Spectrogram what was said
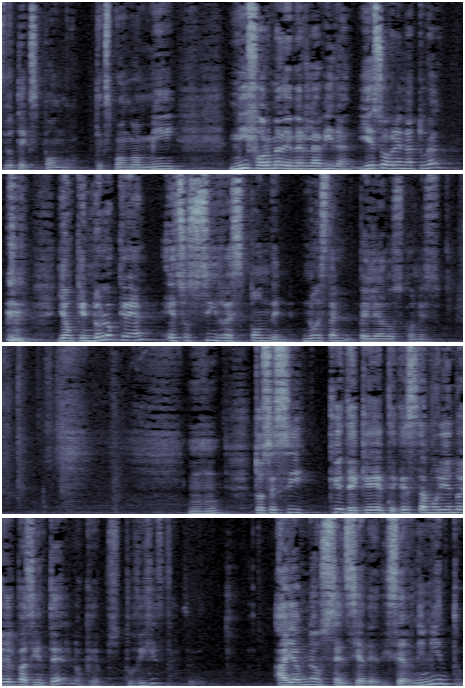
yo te expongo, te expongo mi, mi forma de ver la vida y es sobrenatural. y aunque no lo crean, eso sí responden, no están peleados con eso. Entonces sí, ¿de qué, ¿de qué está muriendo hoy el paciente? Lo que pues, tú dijiste. Hay una ausencia de discernimiento.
